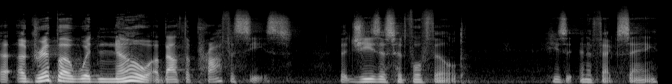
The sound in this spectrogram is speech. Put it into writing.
uh, Agrippa would know about the prophecies that Jesus had fulfilled. He's in effect saying.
